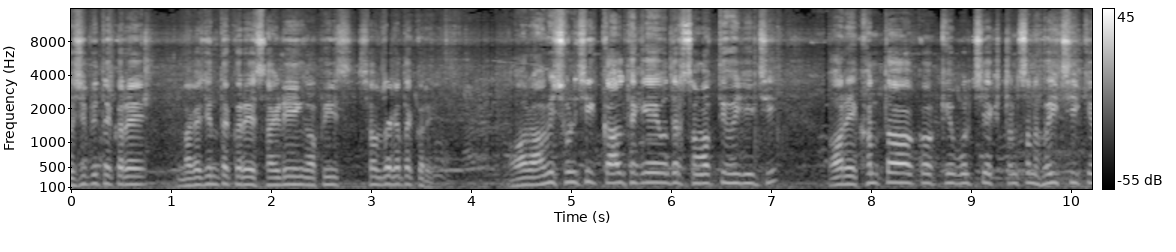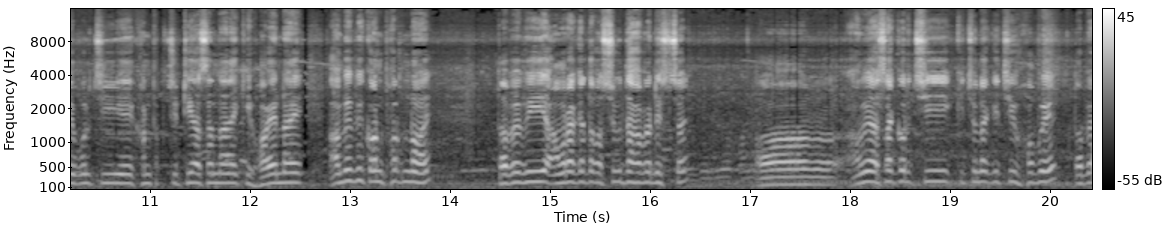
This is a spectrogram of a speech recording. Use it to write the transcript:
ওসিপিতে করে ম্যাগাজিনতে করে সাইডিং অফিস সব জায়গাতে করে। আর আমি শুনছি কাল থেকে ওদের সমাপ্তি হয়ে যাইছি। আর এখন তো কে বলছি এক্সটেনশন হয়েছি কে বলছি এখন তো চিঠি আসে নাই, কি হয় নাই, আমি বি কনফার্ম নয়। তবে বি আমরাকে তো অসুবিধা হবে নিশ্চয়। আর আমি আশা করছি কিছু না কিছু হবে, তবে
